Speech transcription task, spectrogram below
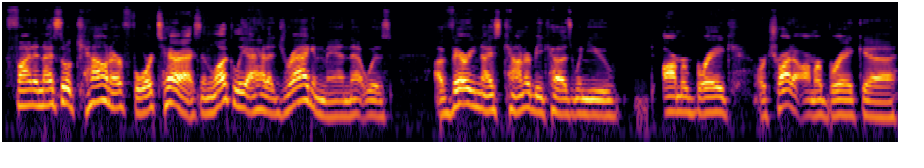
find a nice little counter for Terrax. And luckily I had a Dragon Man that was a very nice counter because when you armor break or try to armor break uh,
